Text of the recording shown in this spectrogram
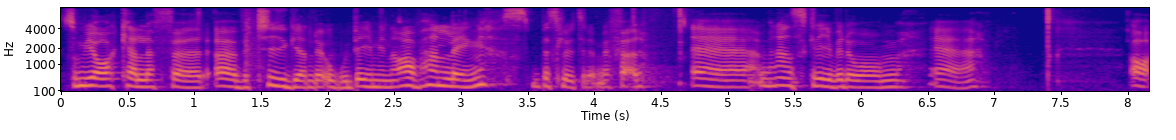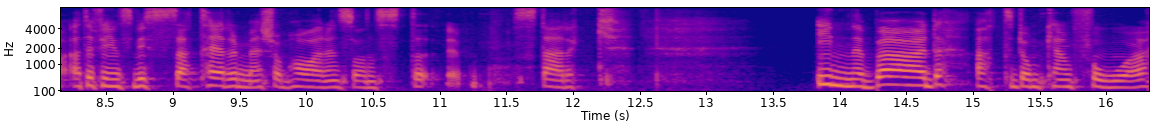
som jag kallar för övertygande ord i min avhandling, beslutade jag mig för. Eh, men han skriver då om eh, ja, att det finns vissa termer som har en sån st stark innebörd att de kan få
